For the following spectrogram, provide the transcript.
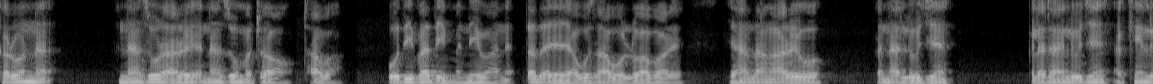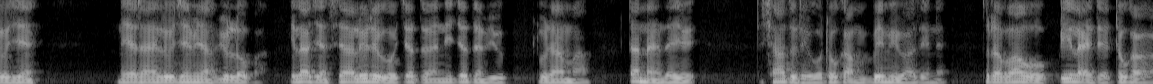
ခရွန်းနဲ့အနံ့ဆိုးတာတွေအနံ့ဆိုးမထွက်အောင်ထားပါ ဘိုဒီဘတ်ဒီမနေပါနဲ့တတ်တရရဝစားဖို့လိုအပ်ပါတယ်ရဟန်းသံဃာတွေကိုဖက်နဲ့လူချင်းကလထိုင်လူချင်းအခင်းလူချင်းနေထိုင်လူချင်းများပြုလုပ်ပါဒီလချင်းဆရာလေးတွေကိုကြက်သွင်းအနီးကြက်သွင်းပြုလူတန်းမှာတတ်နိုင်တဲ့၍တခြားသူတွေကိုဒုက္ခမပေးမိပါစေနဲ့သူတစ်ပါးကိုပေးလိုက်တဲ့ဒုက္ခက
